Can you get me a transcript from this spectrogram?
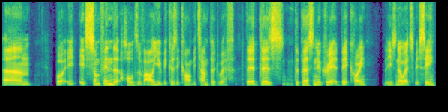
Um, but it, it's something that holds a value because it can't be tampered with. The, there's the person who created Bitcoin, he's nowhere to be seen.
